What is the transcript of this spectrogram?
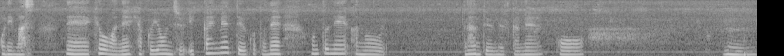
おります。で今日はね141回目っていうことで本当にあの何て言うんですかねこううん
